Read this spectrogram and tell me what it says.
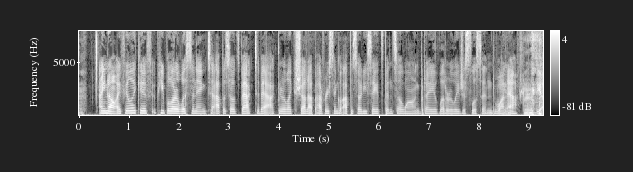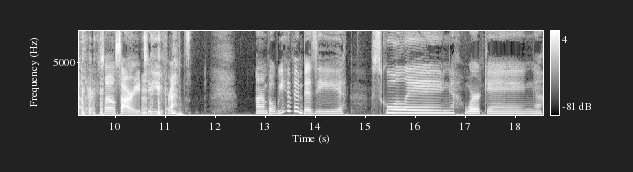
I know. I feel like if people are listening to episodes back to back, they're like, shut up. Every single episode you say it's been so long, but I literally just listened one after the other. So sorry to you, friends. Um, but we have been busy schooling, working,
